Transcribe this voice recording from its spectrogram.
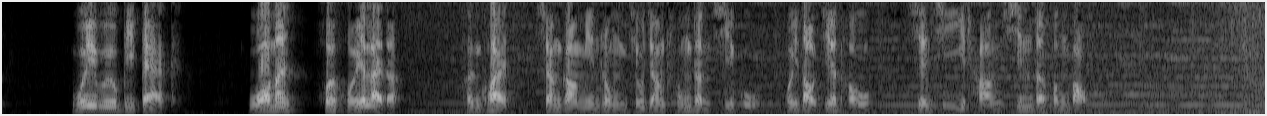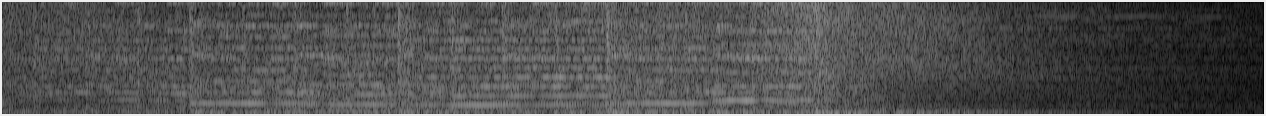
：“We will be back。”我们会回来的。很快，香港民众就将重整旗鼓，回到街头，掀起一场新的风暴。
